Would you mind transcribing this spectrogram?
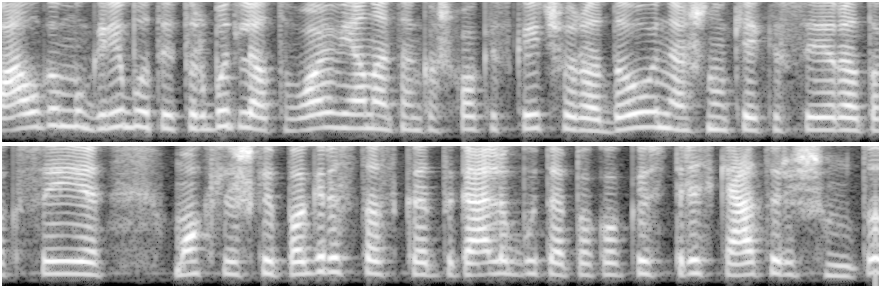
valgomų grybų, tai turbūt Lietuvoje vieną ten kažkokį skaičių radau, nežinau, kiek jisai yra toksai moksliškai pagristas, kad gali būti apie kokius 3-4 šimtus.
